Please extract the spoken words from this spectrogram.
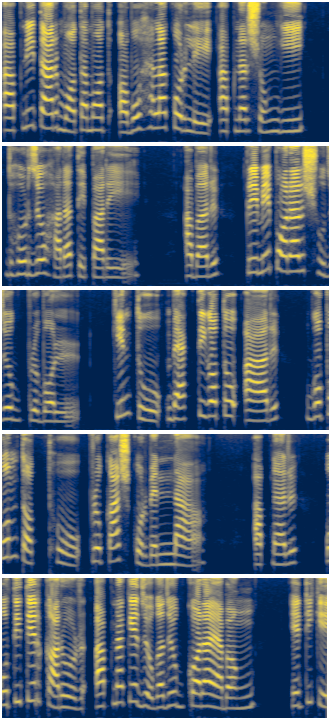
আপনি তার মতামত অবহেলা করলে আপনার সঙ্গী ধৈর্য হারাতে পারে। আবার প্রেমে পড়ার সুযোগ প্রবল। কিন্তু ব্যক্তিগত আর গোপন তথ্য প্রকাশ করবেন না। আপনার অতীতের কারোর আপনাকে যোগাযোগ করা এবং এটিকে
